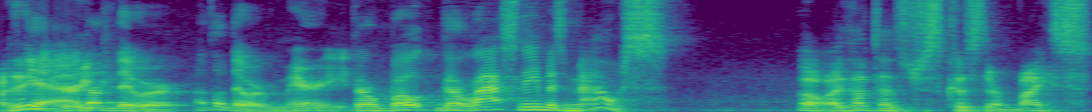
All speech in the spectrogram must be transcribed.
Are they Yeah, I thought they were. I thought they were married. They're both. Their last name is Mouse. oh, I thought that's just because they're mice.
